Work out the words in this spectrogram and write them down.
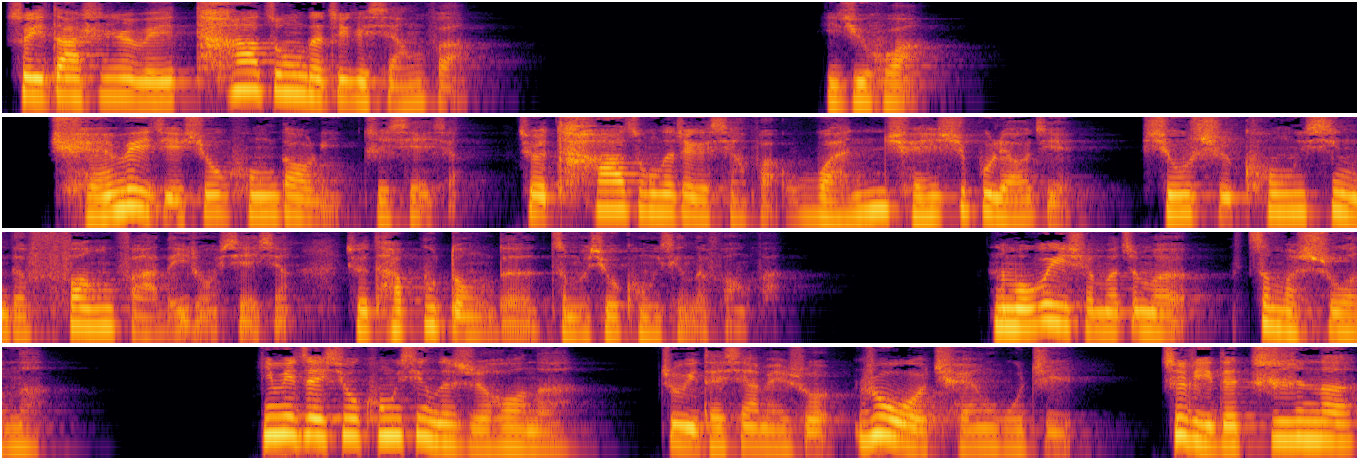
所以大师认为他宗的这个想法，一句话。全未解修空道理之现象，就是他宗的这个想法，完全是不了解修持空性的方法的一种现象，就他不懂得怎么修空性的方法。那么为什么这么这么说呢？因为在修空性的时候呢，注意它下面说“若全无知”，这里的“知”呢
